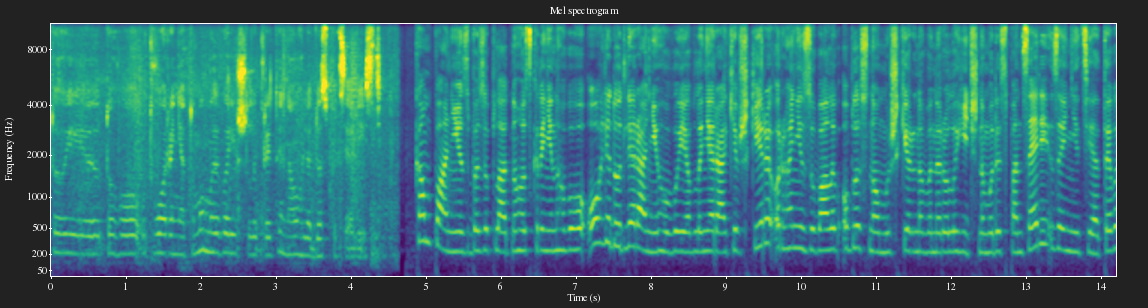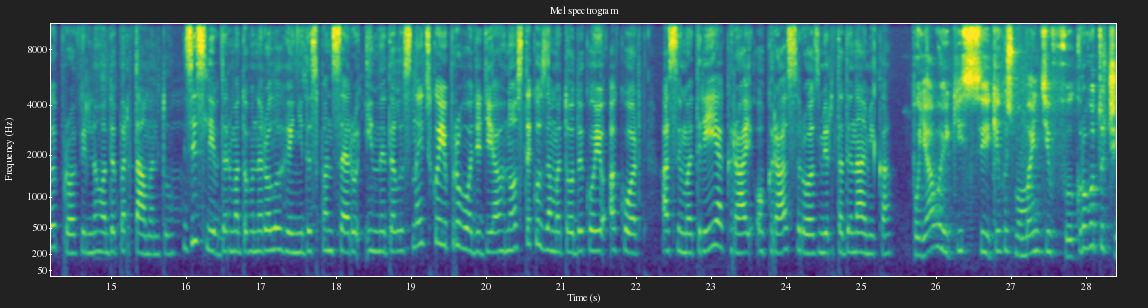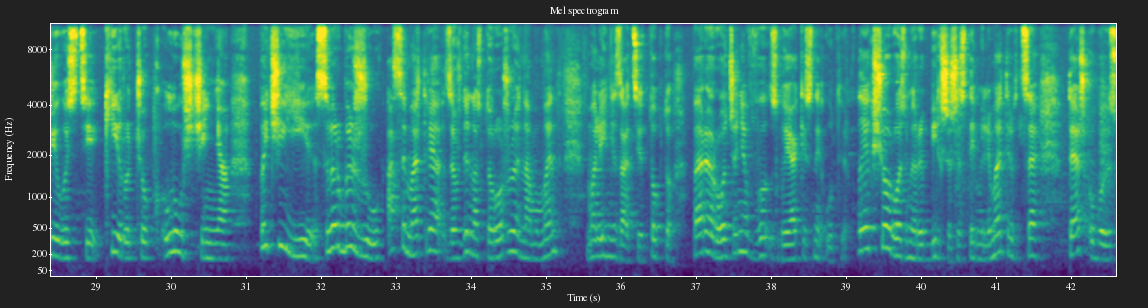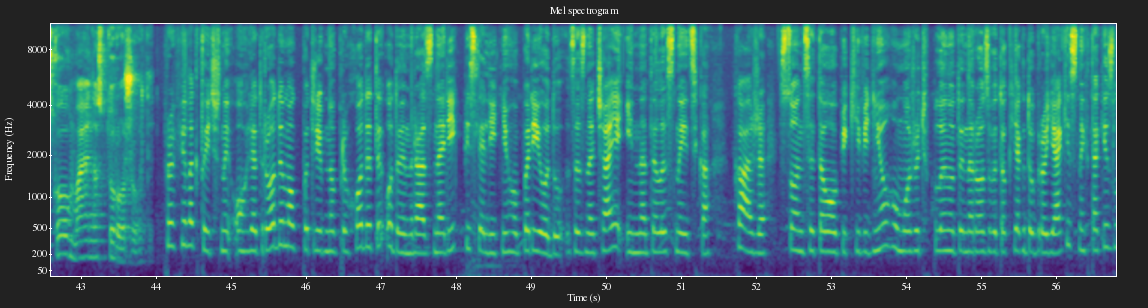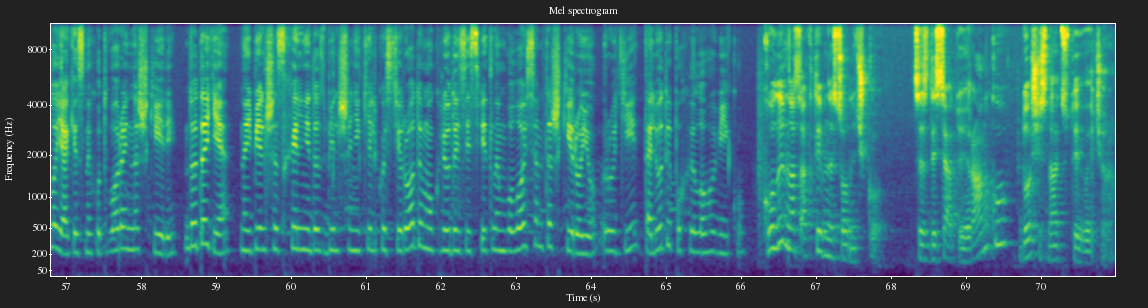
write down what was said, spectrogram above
того утворення. Тому ми вирішили прийти на огляд до спеціалістів. Кампанію з безоплатного скринінгового огляду для раннього виявлення раків шкіри організували в обласному шкірно-венерологічному диспансері за ініціативи профільного департаменту. Зі слів дерматовенерологині диспансеру Інни Телесницької проводять діагностику за методикою акорд асиметрія, край, окрас, розмір та динаміка. Поява якісь, якихось моментів кровоточивості, кірочок, лущення, печії, свербежу. Асиметрія завжди насторожує на момент малігнізації, тобто переродження в злоякісний утвір. Але якщо розміри більше 6 мм, це теж обов'язково має насторожувати. Профілактичний огляд родимок потрібно проходити один раз на рік після літнього періоду, зазначає Інна Телесницька. Каже, сонце та опіки від нього можуть вплинути на розвиток як доброякісних, так і злоякісних утворень на шкірі. Додає, найбільше схильні до збільшення кількості родимок люди зі світлим волоссям та шкірою, руді та люди похилого віку. Коли в нас активне сонечко, це з 10 ранку до 16 вечора.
